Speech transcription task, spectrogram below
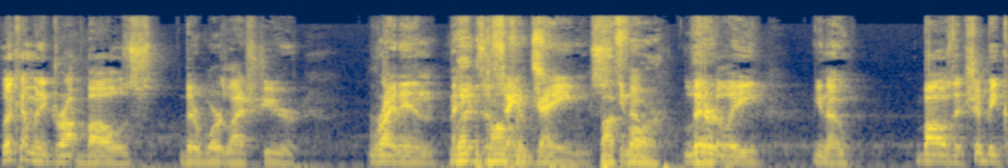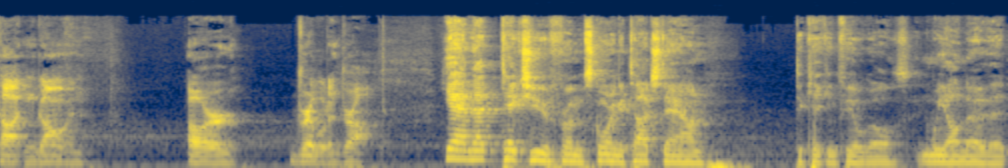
look how many drop balls there were last year, right in the Led hands the of Sam James. by you know, far. literally, you know, balls that should be caught and gone are dribbled and dropped. Yeah, and that takes you from scoring a touchdown to kicking field goals, and we all know that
